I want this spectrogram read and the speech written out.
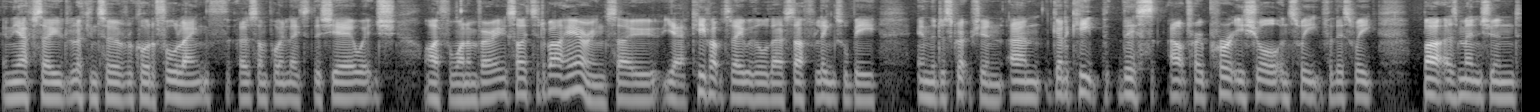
in the episode, looking to record a full length at some point later this year, which I, for one, am very excited about hearing. So yeah, keep up to date with all their stuff. Links will be in the description. Um, going to keep this outro pretty short and sweet for this week. But as mentioned,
